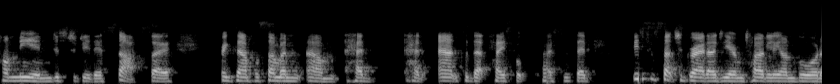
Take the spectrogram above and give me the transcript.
come in just to do their stuff. So, for example, someone um, had had answered that Facebook post and said, "This is such a great idea. I'm totally on board.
